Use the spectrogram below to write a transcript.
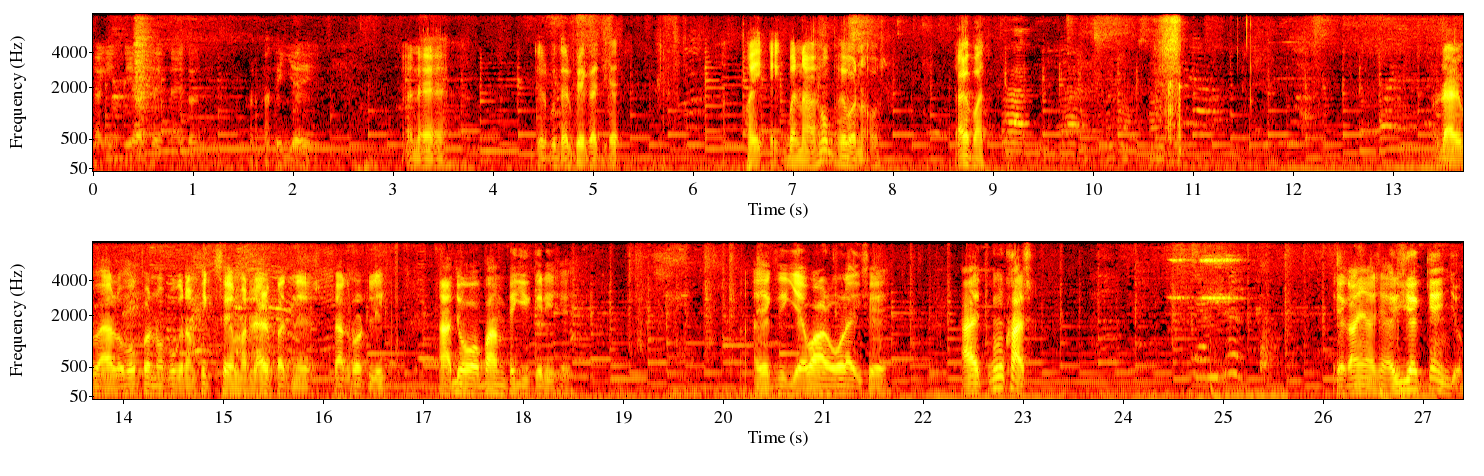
જાગી ગયા છે નહીં તો સરખા થઈ ગયા અને ઘેર બધા ભેગા થયા. ભાઈ, કંઈક બનાવે શું ભાઈ બનાવો? દાળ ભાત. દાળ ભાત બપોરનો પ્રોગ્રામ ફિક્સ છે. અમારે દાળ ભાત ને શાક રોટલી. આ જો, ભામ ભેગી કરી છે. એક જગ્યાએ વાળ ઓળાય છે. આ તું ખાસ? એક અહીંયા છે. હજી ક્યાંય જો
